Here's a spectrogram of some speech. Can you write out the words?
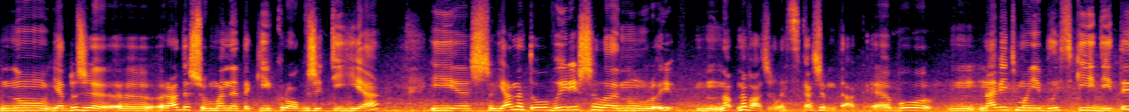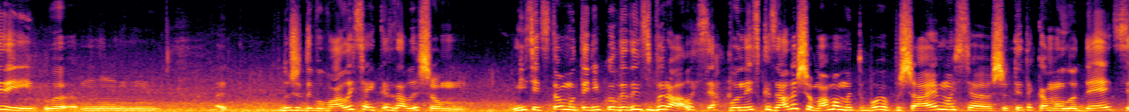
Ну я дуже е, рада, що в мене такий крок в житті є. І що я на то вирішила, ну наважилась, скажімо так. Е, Бо навіть мої близькі діти е, дуже дивувалися і казали, що місяць тому ти нікуди не збиралася. Вони сказали, що мама, ми тобою пишаємося, що ти така молодець.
